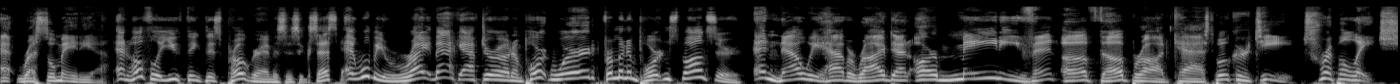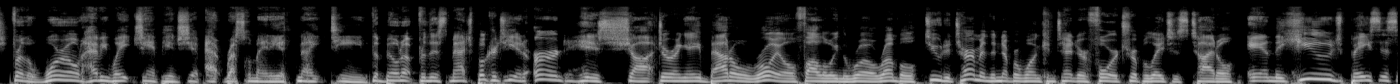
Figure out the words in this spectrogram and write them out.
at WrestleMania. And hopefully you think this program is a success, and we'll be right back after an important word from an important sponsor. And now we have arrived at our main event of the broadcast Booker T, Triple H for the World Heavyweight Championship at WrestleMania 19. The build up for this match, Booker T had earned his shot during a battle royal following the Royal Rumble to determine the number one contender for Triple H's title. And the huge basis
